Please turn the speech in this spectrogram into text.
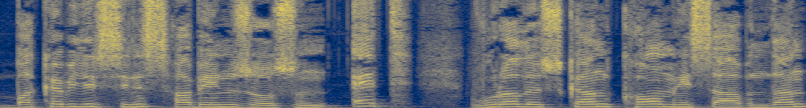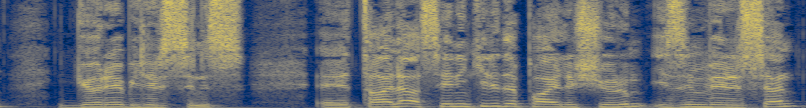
bakabilirsiniz. Haberiniz olsun. Et vuraloskan.com hesabından görebilirsiniz. Ee, Talha seninkini de paylaşıyorum izin verirsen.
